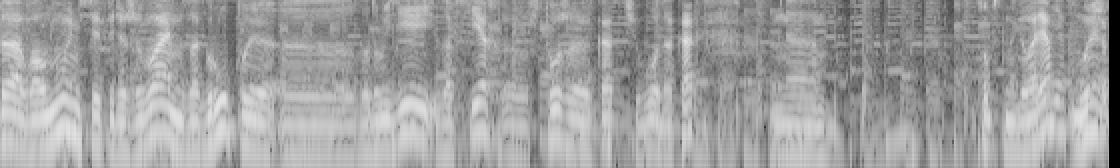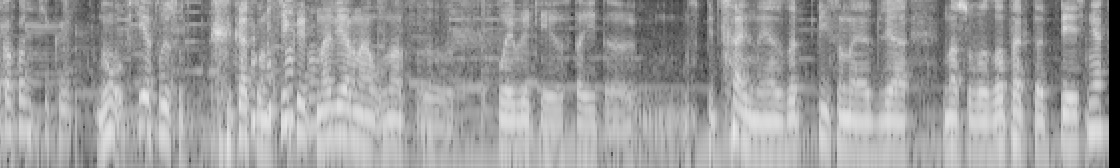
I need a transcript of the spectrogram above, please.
Да, волнуемся, переживаем за группы, за друзей, за всех. Э, Что же, как, чего, да как. Э, Собственно говоря, Я мы... слышу, как он тикает. Ну, все слышат, как он тикает, наверное. У нас э, в плейбеке стоит специальная, записанная для нашего затакта песня,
